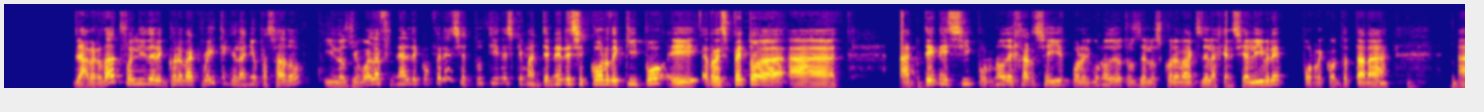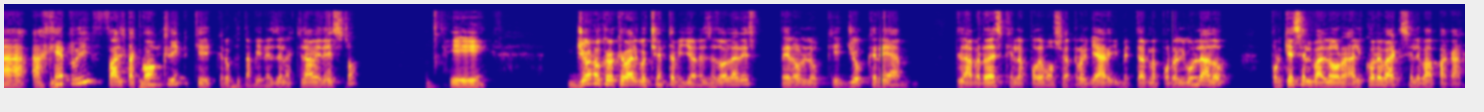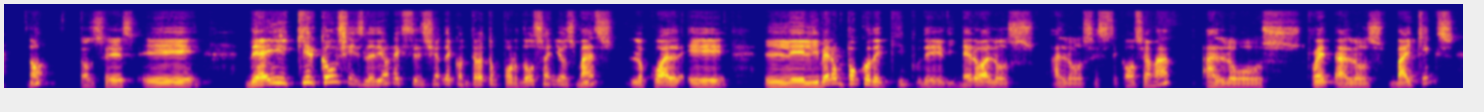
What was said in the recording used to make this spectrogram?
La verdad, fue líder en quarterback rating el año pasado y los llevó a la final de conferencia. Tú tienes que mantener ese core de equipo. Eh, respeto a Tennessee por no dejarse ir por alguno de otros de los corebacks de la agencia libre, por recontratar a, a, Henry. Falta Conklin, que creo que también es de la clave de esto. Eh, yo no creo que valga 80 millones de dólares, pero lo que yo crea, la verdad es que la podemos enrollar y meterla por algún lado, porque es el valor. Al coreback se le va a pagar, ¿no? Entonces, eh, de ahí, Kirk Cousins le dio una extensión de contrato por dos años más, lo cual eh, le libera un poco de, de dinero a los, a los, este, ¿cómo se llama? A los, a los Vikings.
